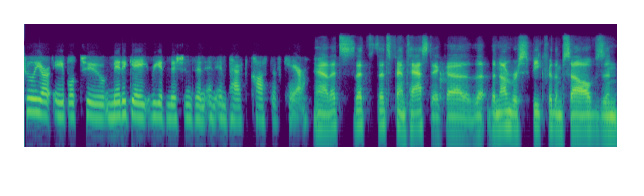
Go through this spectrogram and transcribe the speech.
truly are able to mitigate readmissions and, and impact cost of care. Yeah, that's that's that's fantastic. Uh, the the numbers speak for themselves, and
